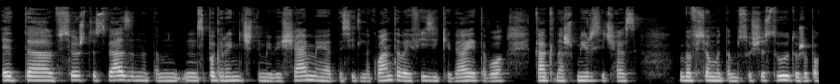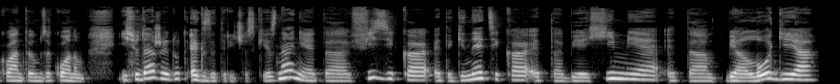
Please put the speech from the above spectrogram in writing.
это все, что связано там с пограничными вещами относительно квантовой физики, да, и того, как наш мир сейчас во всем этом существует уже по квантовым законам. И сюда же идут экзотерические знания. Это физика, это генетика, это биохимия, это биология.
